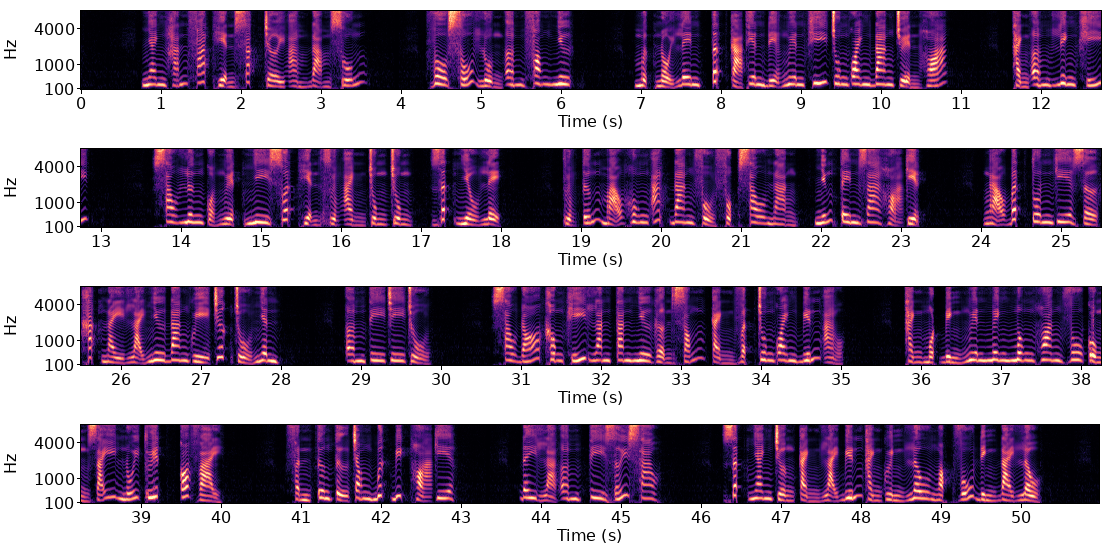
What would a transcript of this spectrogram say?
nhanh hắn phát hiện sắc trời ảm đạm xuống. Vô số luồng âm phong như mực nổi lên tất cả thiên địa nguyên khí chung quanh đang chuyển hóa. Thành âm linh khí. Sau lưng của Nguyệt Nhi xuất hiện vượt ảnh trùng trùng, rất nhiều lệ. Tuyệt tướng Mão hung ác đang phủ phục sau nàng, những tên gia hỏa kiệt. Ngạo bất tuân kia giờ khắc này lại như đang quỳ trước chủ nhân. Âm ti chi chủ. Sau đó không khí lăn tăn như gợn sóng cảnh vật chung quanh biến ảo. Thành một bình nguyên minh mông hoang vô cùng dãy núi tuyết, có vài. Phần tương tự trong bức bích họa kia. Đây là âm ti giới sao. Rất nhanh trường cảnh lại biến thành quỳnh lâu ngọc vũ đình đài lầu.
